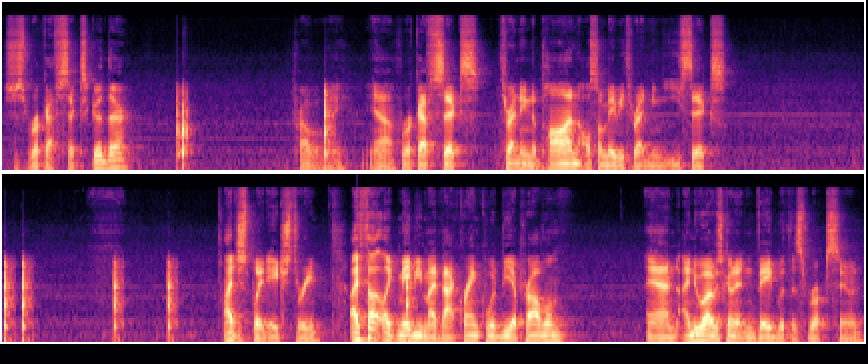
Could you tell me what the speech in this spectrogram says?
It's just rook f6 good there? Probably. Yeah, rook f6. Threatening the pawn, also maybe threatening e6. I just played h3. I thought like maybe my back rank would be a problem, and I knew I was going to invade with this rook soon,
